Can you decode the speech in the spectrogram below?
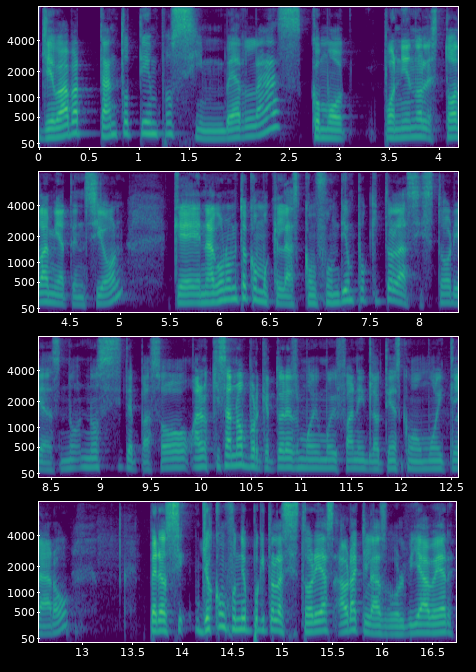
llevaba tanto tiempo sin verlas, como poniéndoles toda mi atención, que en algún momento como que las confundí un poquito las historias. No, no sé si te pasó, bueno, quizá no porque tú eres muy, muy fan y lo tienes como muy claro. Pero sí, yo confundí un poquito las historias. Ahora que las volví a ver,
